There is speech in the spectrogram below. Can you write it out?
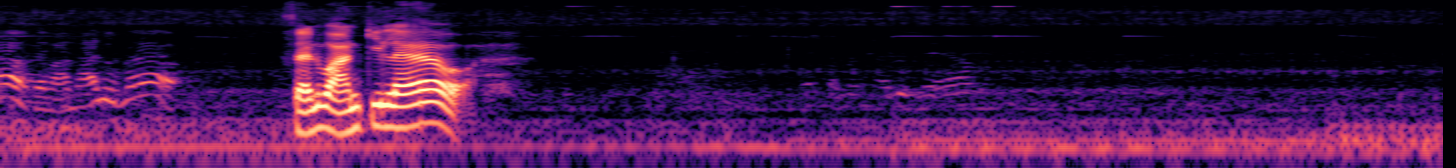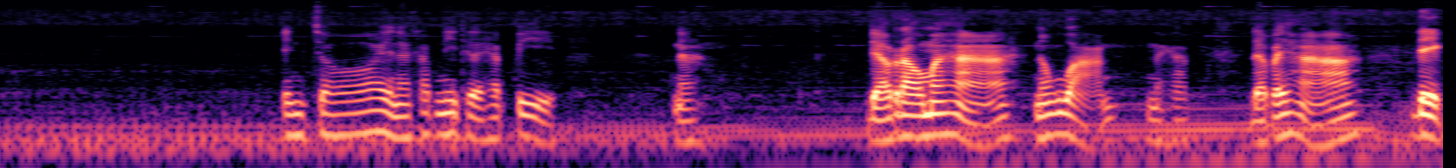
แล้วแต่หวานถ่ายรูปแล้วแสนหวานกินแล้ว enjoy นะครับ นี่เธอแฮปปี้นะ เดี๋ยวเรามาหาน้องหวานนะครับ เดี๋ยวไปหาเด็ก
